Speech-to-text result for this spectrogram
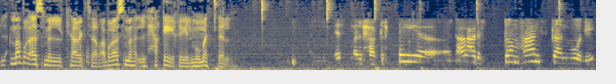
لا ما أبغى اسم ال character أبغى اسمه الحقيقي الممثل. اسم الحقيقي أنا أعرف توم هانكس كان وودي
